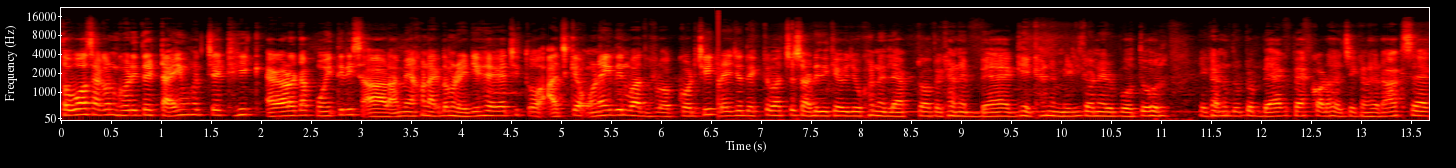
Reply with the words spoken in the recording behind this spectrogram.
তো বস এখন ঘড়িতে টাইম হচ্ছে ঠিক এগারোটা পঁয়ত্রিশ আর আমি এখন একদম রেডি হয়ে গেছি। তো আজকে অনেক দিন বাদ ব্লগ করছি। আর এই যে দেখতে পাচ্ছ চারিদিকে ওই যে ওখানে ল্যাপটপ এখানে ব্যাগ এখানে মিল্টনের বোতল, এখানে দুটো ব্যাগ প্যাক করা হয়েছে, এখানে রাক্স্যাক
